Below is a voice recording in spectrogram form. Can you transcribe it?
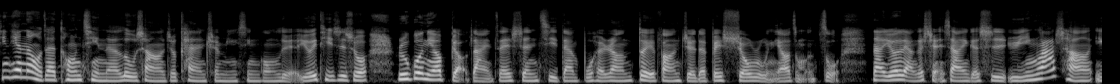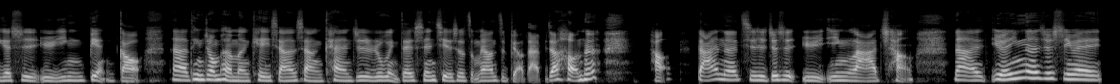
今天呢，我在通勤的路上就看《全明星攻略》，有一题是说，如果你要表达你在生气，但不会让对方觉得被羞辱，你要怎么做？那有两个选项，一个是语音拉长，一个是语音变高。那听众朋友们可以想想看，就是如果你在生气的时候，怎么样子表达比较好呢？好，答案呢其实就是语音拉长。那原因呢，就是因为。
